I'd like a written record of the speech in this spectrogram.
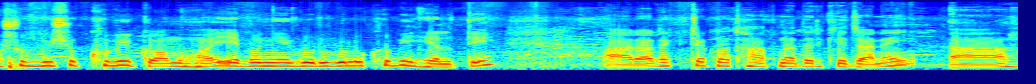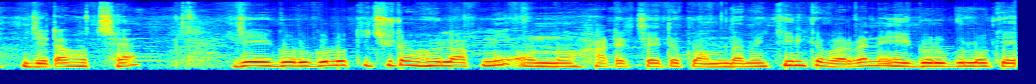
অসুখ বিসুখ খুবই কম হয় এবং এই গরুগুলো খুবই হেলদি আর আরেকটা কথা আপনাদেরকে জানাই যেটা হচ্ছে যে এই গরুগুলো কিছুটা হলেও আপনি অন্য হাটের চাইতে কম দামে কিনতে পারবেন। এই গরুগুলোকে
